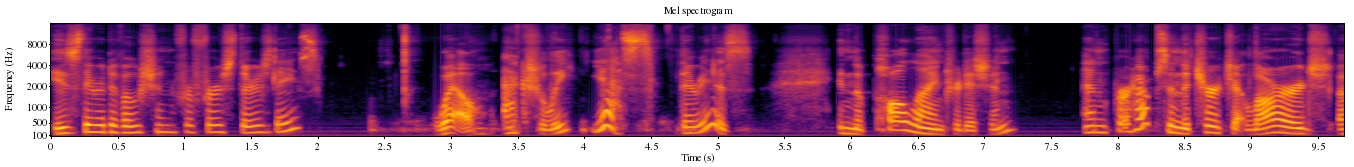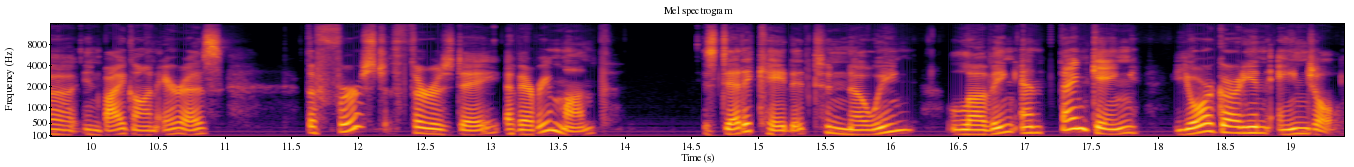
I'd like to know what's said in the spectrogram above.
Is there a devotion for First Thursdays? Well, actually, yes, there is. In the Pauline tradition, and perhaps in the church at large uh, in bygone eras, the first Thursday of every month is dedicated to knowing, loving, and thanking your guardian angel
